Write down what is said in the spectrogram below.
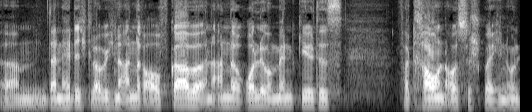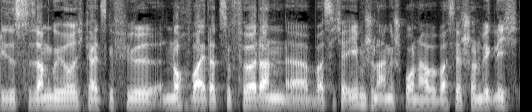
ähm, dann hätte ich, glaube ich, eine andere Aufgabe, eine andere Rolle. Im Moment gilt es, Vertrauen auszusprechen und dieses Zusammengehörigkeitsgefühl noch weiter zu fördern, äh, was ich ja eben schon angesprochen habe, was ja schon wirklich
